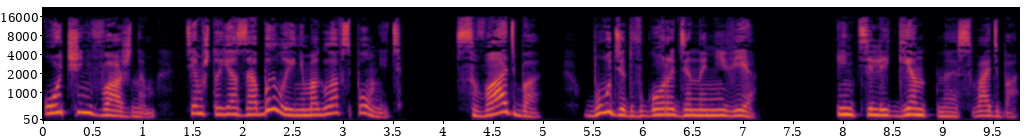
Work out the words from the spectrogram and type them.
очень важным, тем, что я забыла и не могла вспомнить. Свадьба будет в городе на Неве. Интеллигентная свадьба.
